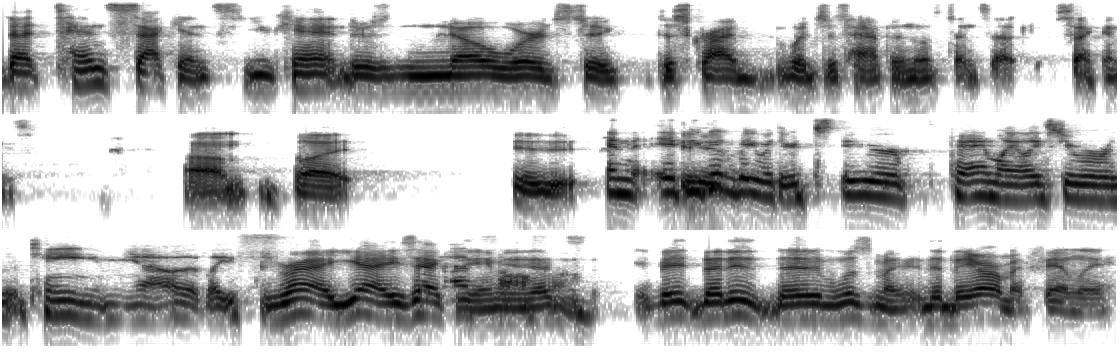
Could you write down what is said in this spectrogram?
that 10 seconds you can't there's no words to describe what just happened in those 10 sec- seconds um, but it, And if you couldn't be with your your family, at least you were with your team. You know, at least. right yeah exactly i mean awesome. that's that, that is that was my that they are my family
